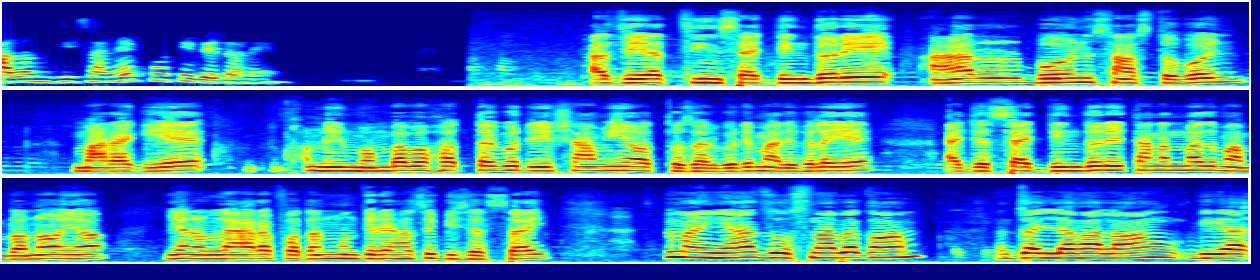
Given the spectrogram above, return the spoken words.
আলম জিসানের প্রতিবেদনে। আজ তিন চার দিন ধরে আর বোন স্বাস্থ্য বোন মারা গিয়ে নির্মম ভাবে হত্যা করে স্বামী অত্যাচার করে মারি ফেলাইয়ে। আজ চার দিন ধরে থানার মাঝে মামলা নয়। ইয়ান আর প্রধানমন্ত্রীর কাছে বিচার চাই। মাইয়া জোসনা বেগম জল্লা ফালং বিয়া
